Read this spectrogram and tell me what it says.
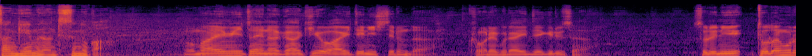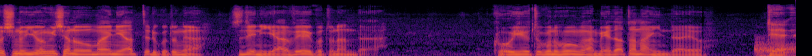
さんゲームなんてすんのか？お前みたいなガキを相手にしてるんだ。これぐらいできるさ。それに戸田殺しの容疑者のお前に会ってることがすでにやべえことなんだ。こういうとこの方が目立たないんだよ。で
